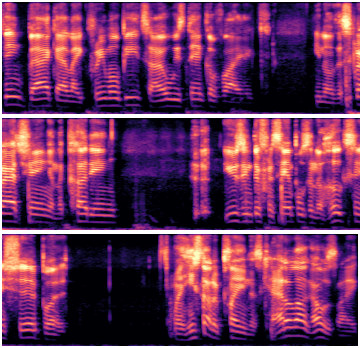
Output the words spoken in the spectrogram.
think back at like Primo beats, I always think of like, you know, the scratching and the cutting, using different samples and the hooks and shit, but when he started playing this catalog, I was like,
